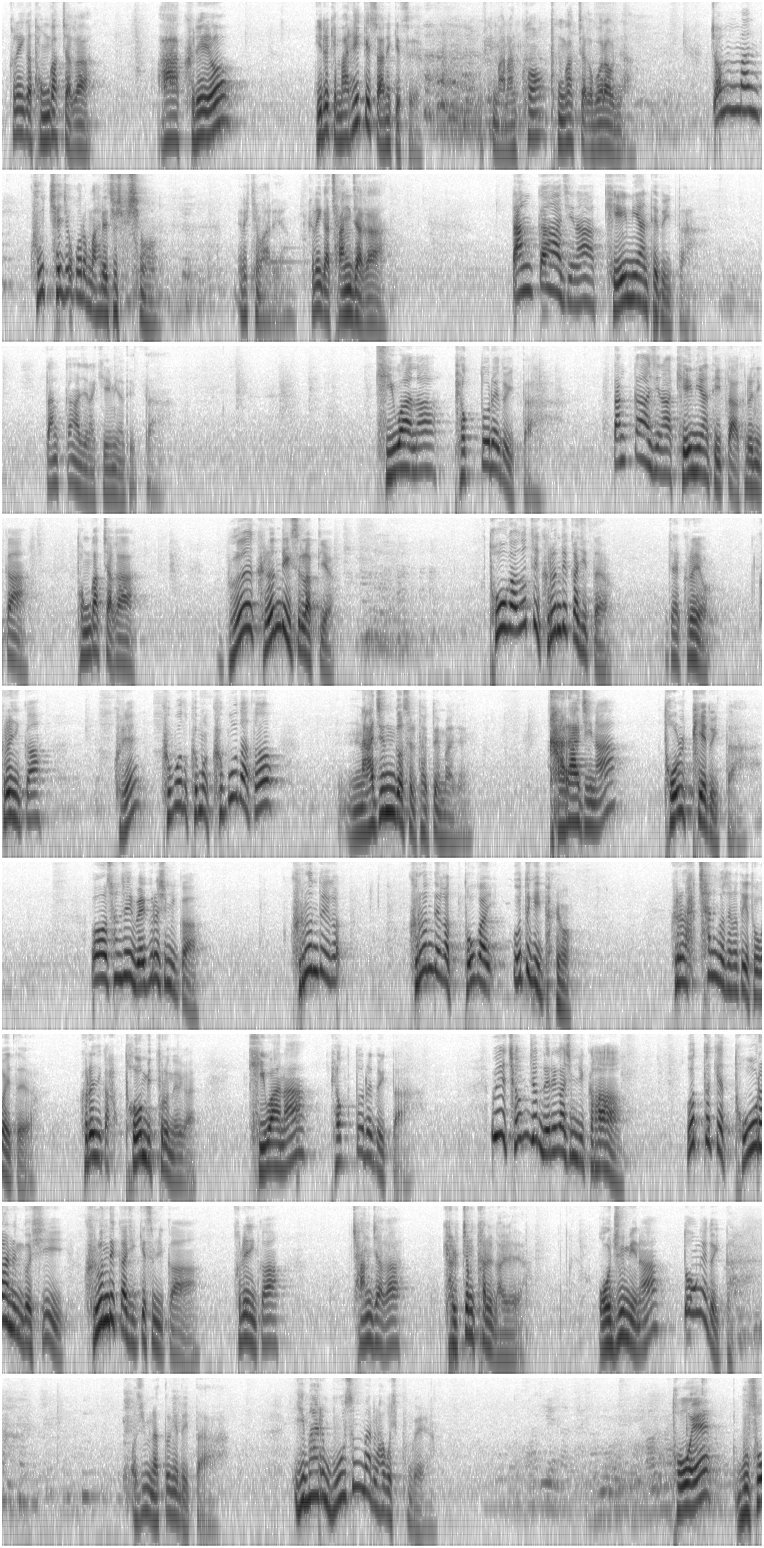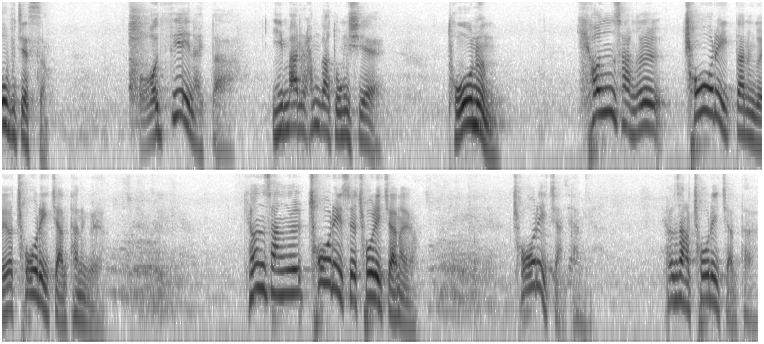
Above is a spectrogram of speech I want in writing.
그러니까 동각자가 아 그래요? 이렇게 말했겠어 안 했겠어요? 이렇게 말 않고 동각자가 뭐라 그러냐? 좀만 구체적으로 말해 주십시오. 이렇게 말해요. 그러니까 장자가 땅강아지나 개미한테도 있다. 땅강아지나 개미한테 있다. 기와나 벽돌에도 있다. 땅강아지나 개미한테 있다. 그러니까 동각자가 뭐 그런 데 있을랍디요. 도가 어떻게 그런 데까지 있다요. 이제 그래요. 그러니까 그래? 그보다 그러면 그보다 더 낮은 것을 더또 말이죠. 가라지나 돌피에도 있다. 어 선생님 왜 그러십니까? 그런 데가 그런 데가 도가 어떻게 있다요? 그런 하찮은 것은 어떻게 도가 있다요? 그러니까 더 밑으로 내려가요. 기와나 벽돌에도 있다. 왜 점점 내려가십니까? 어떻게 도라는 것이 그런 데까지 있겠습니까? 그러니까 장자가 결정타를 날려요. 오줌이나 똥에도 있다. 오줌이나 똥에도 있다. 이 말은 무슨 말을 하고 싶은 거예요? 도의 무소부재성. 어디에나 있다. 이 말을 함과 동시에 도는 현상을 초월해 있다는 거예요. 초월해 있지 않다는 거예요. 현상을 초월해 있어요. 초월해 있지 않아요. 초월해 있지 않다는 거예요. 현상을 초월해 있지 않다.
